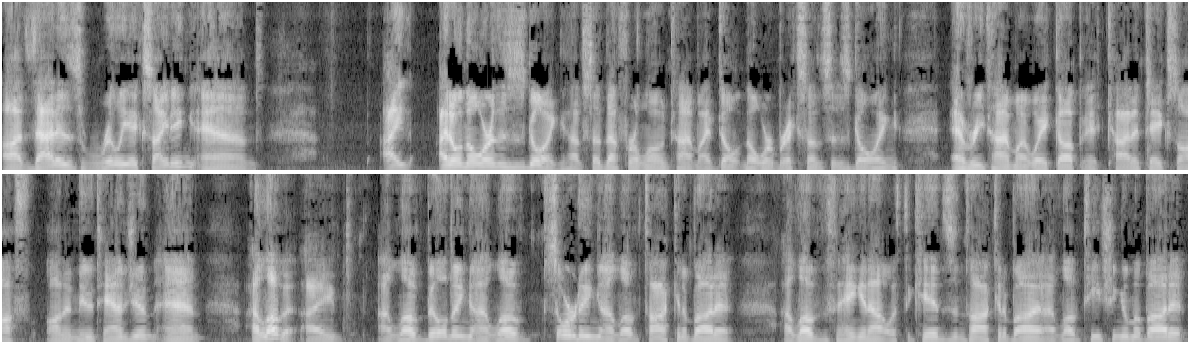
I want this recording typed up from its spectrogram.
uh, that is really exciting, and I I don't know where this is going. I've said that for a long time. I don't know where Brickcents is going. Every time I wake up, it kind of takes off on a new tangent, and I love it. I I love building. I love sorting. I love talking about it. I love hanging out with the kids and talking about it. I love teaching them about it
